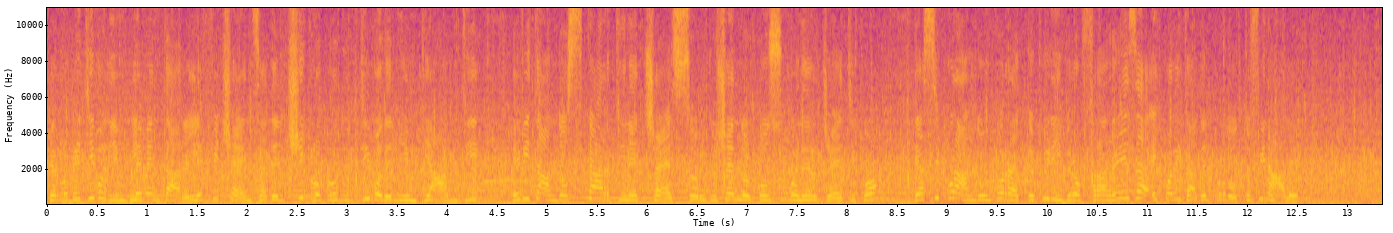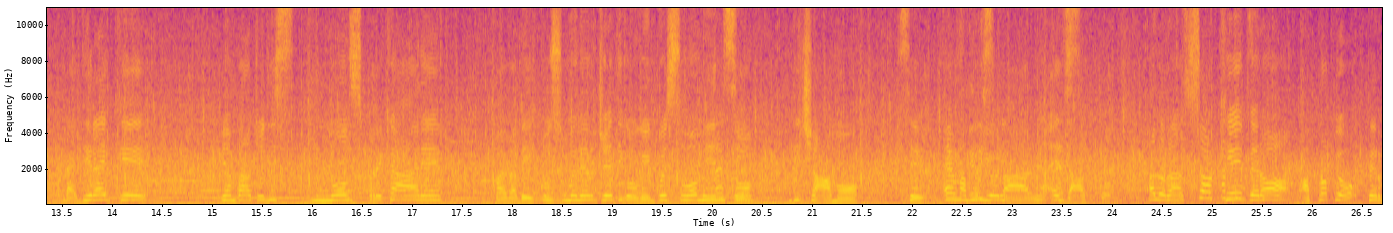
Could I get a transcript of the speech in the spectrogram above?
per l'obiettivo di implementare l'efficienza del ciclo produttivo degli impianti evitando scarti in eccesso, riducendo il consumo energetico e assicurando un corretto equilibrio fra resa e qualità del prodotto finale. Beh, direi che abbiamo parlato di, di non sprecare, poi vabbè il consumo energetico che in questo momento eh sì. diciamo se è una priorità. Esatto. Allora, so che però, proprio per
